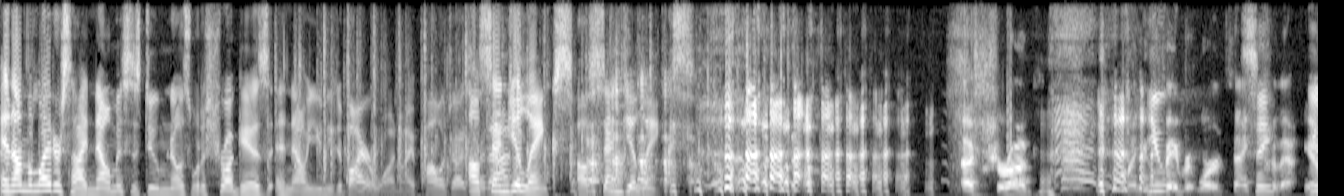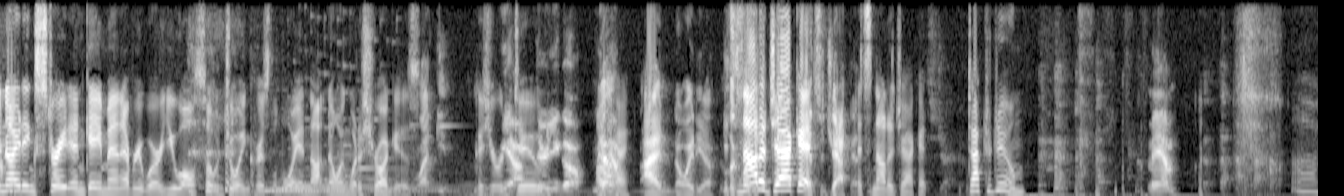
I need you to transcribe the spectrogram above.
And on the lighter side, now Mrs. Doom knows what a shrug is, and now you need to buy her one. I apologize. I'll for send you links. I'll send you links. A shrug. My new You- favorite word. Thank See, you for that. Yeah. uniting straight and gay men everywhere. You also join Chris Lavoie in not knowing what a shrug is because you're a Yeah, dude. there you go. Okay. I had no idea. It It's looks not like a jacket. It's a jacket. It's not a jacket. Dr. Doom. Ma'am. Uh,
